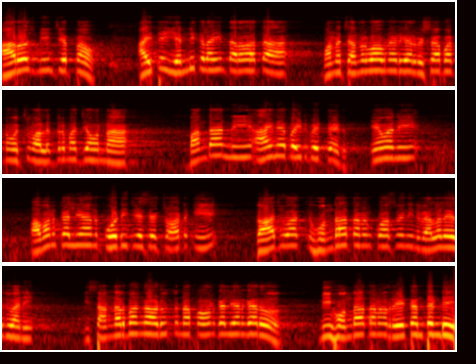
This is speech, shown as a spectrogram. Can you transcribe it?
ఆ రోజు మేము చెప్పాం. అయితే ఎన్నికలు అయిన తర్వాత మొన్న చంద్రబాబు నాయుడు గారు విశాఖపట్నం వచ్చి వాళ్ళిద్దరి మధ్య ఉన్న బంధాన్ని ఆయనే బయట పెట్టాడు. ఏమని? పవన్ కళ్యాణ్ పోటీ చేసే చోటకి గాజువాక్ హుందాతనం కోసమే నేను వెళ్ళలేదు అని ఈ సందర్భంగా అడుగుతున్న పవన్ కళ్యాణ్ గారు మీ హుందాతనం రేట్ ఎంతండి?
